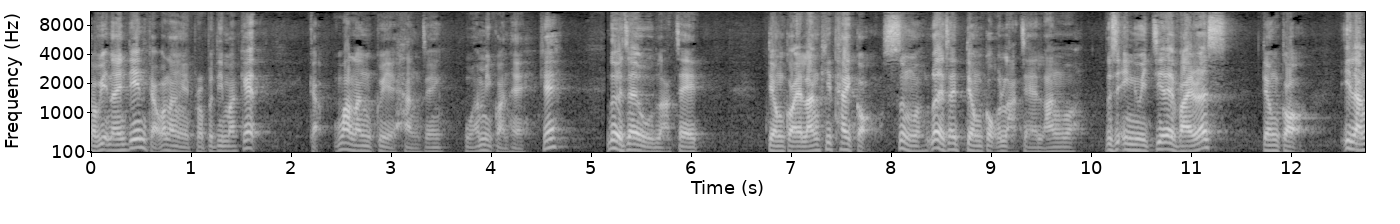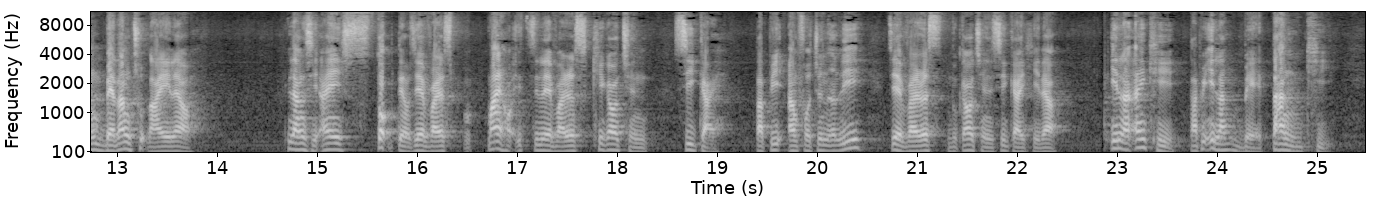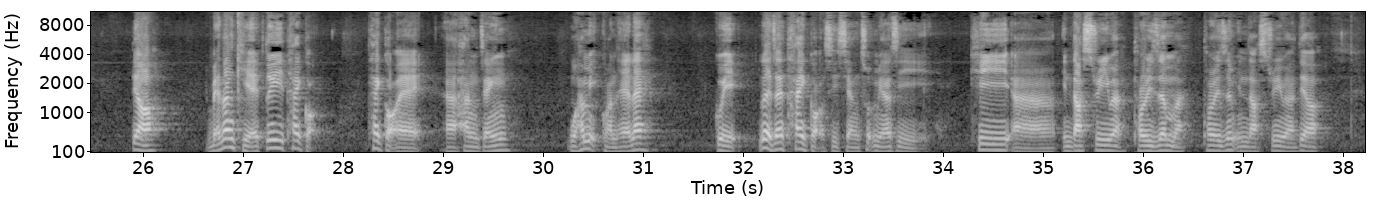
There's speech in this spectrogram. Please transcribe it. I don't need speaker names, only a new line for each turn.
COVID-19 甲我人嘅 property market 甲我人嘅行情有虾米关系？OK？你会知有偌济中国嘅人去泰国算无？你会知中国有偌济人无？就是因为即个 virus，中国伊人袂当出来了，伊人是爱 stop 掉即个 virus，卖互即个 virus 去到全世界。特别 unfortunately，即个 virus 入到全世界去了，伊人爱去，特别伊人袂当去，对哦，袂当去对泰国泰国嘅啊行情有虾米关系咧？贵，你在泰国是上出名是去啊 industry 嘛，tourism 嘛，tourism industry 嘛，对哦。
